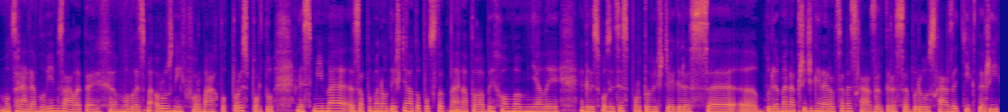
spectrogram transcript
moc ráda mluvím v záletech. Mluvili jsme o různých formách podpory sportu. Nesmíme zapomenout ještě na to podstatné, na to, abychom měli k dispozici sportoviště, kde se eh, budeme napříč generacemi scházet, kde se budou scházet ti, kteří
